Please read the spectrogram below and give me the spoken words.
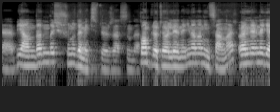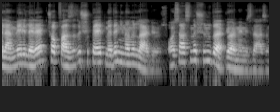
Ee, bir yandan da şunu demek istiyoruz aslında. Komplo teorilerine inanan insanlar önlerine gelen verilere çok fazla da şüphe etmeden inanırlar diyoruz. Oysa aslında şunu da görmemiz lazım.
